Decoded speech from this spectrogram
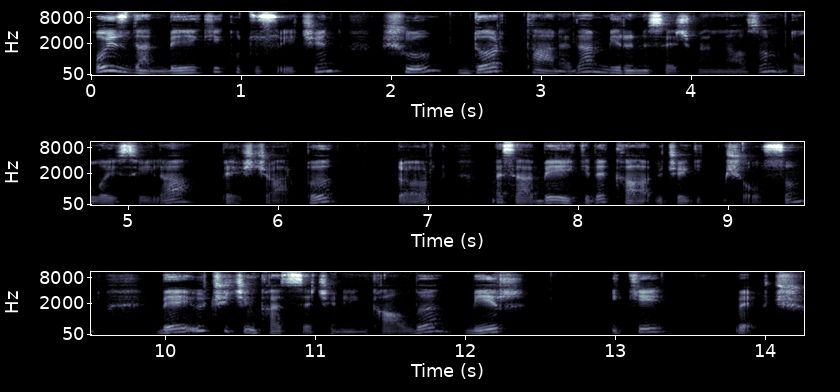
O yüzden B2 kutusu için şu 4 taneden birini seçmen lazım. Dolayısıyla 5 çarpı 4. Mesela B2'de K3'e gitmiş olsun. B3 için kaç seçeneğin kaldı? 1, 2 ve 3.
